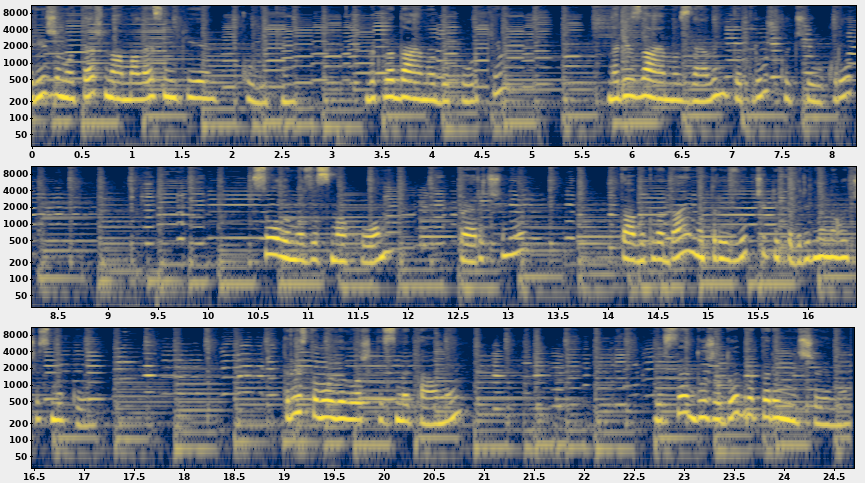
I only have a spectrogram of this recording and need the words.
Ріжемо теж на малесенькі кубики. Викладаємо до курки, нарізаємо зелень, петрушку чи укроп, солимо за смаком, перчимо та викладаємо 3 зубчики подрібненого чеснику, 3 столові ложки сметани і все дуже добре перемішуємо.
